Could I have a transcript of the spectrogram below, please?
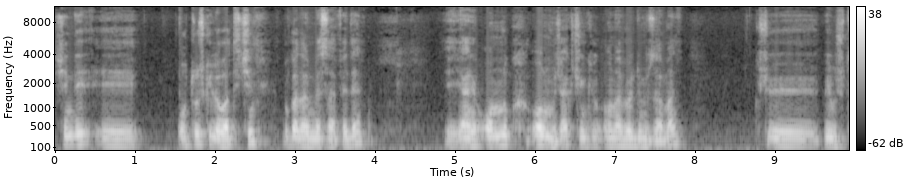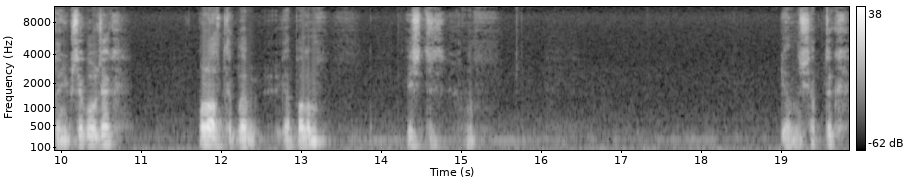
Şimdi e, 30 kilowatt için bu kadar mesafede e, yani onluk olmayacak çünkü ona böldüğümüz zaman küçü- bir buçuktan yüksek olacak. 16'lıkla yapalım. Eşittir. Yanlış yaptık.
